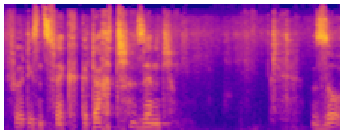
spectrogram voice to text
für diesen Zweck gedacht sind. So.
